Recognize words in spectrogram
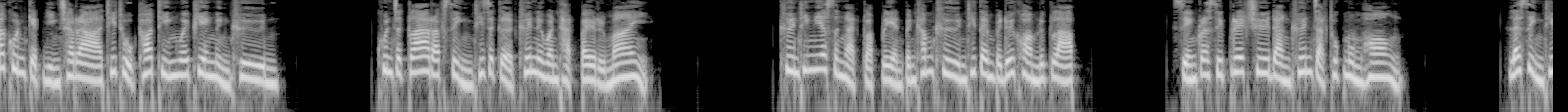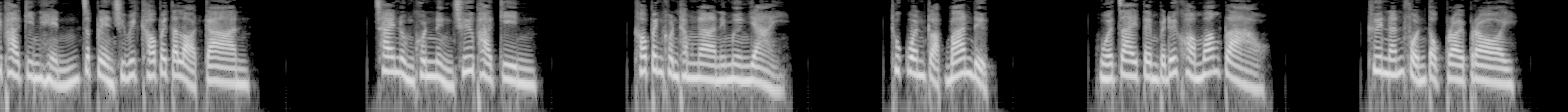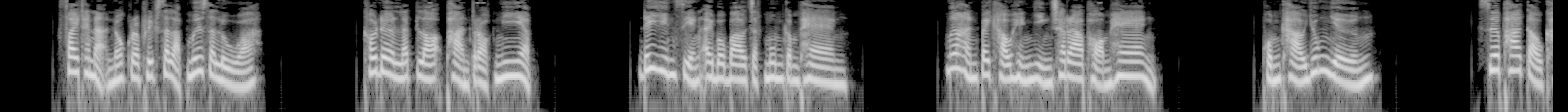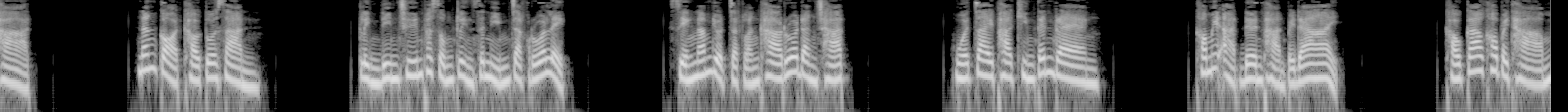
ถ้าคุณเก็บหญิงชราที่ถูกทอดทิ้งไว้เพียงหนึ่งคืน คุณจะกล้ารับสิ่งที่จะเกิดขึ้นในวันถัดไปหรือไม่ คืนที่เงียบสงัดกลับเปลี่ยนเป็นค่ำคืนที่เต็มไปด้วยความลึกลับ เสียงกระซิบเรียกชื่อดังขึ้นจากทุกมุมห้อง และสิ่งที่พากินเห็นจะเปลี่ยนชีวิตเขาไปตลอดกาล ชายหนุ่มคนหนึ่งชื่อพากิน เขาเป็นคนทำงานในเมืองใหญ่ ทุกวันกลับบ้านดึก หัวใจเต็มไปด้วยความว่างเปล่า คืนนั้นฝนตกปรอยๆ ไฟถนะนกกระพริบสลับมืดสลัว เขาเดินลัดเลาะผ่านตรอกเงียบ ได้ยินเสียงไอเบาๆจากมุมกำแพง เมื่อหันไปเขาเห็นหญิงชราผอมแห้ง ผมขาวยุ่งเหยิง เสื้อผ้าเก่าขาด นั่งกอดเข่าตัวสั่น กลิ่นดินชื้นผสมกลิ่นสนิมจากรั้วเหล็ก เสียงน้ำหยดจากหลังคารั่วดังชัด หัวใจพาคินเต้นแรง เขาไม่อาจเดินผ่านไปได้ เขาก้าวเข้าไปถาม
